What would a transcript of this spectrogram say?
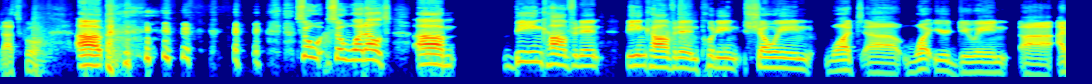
That's cool. Uh, so so what else? Um, being confident, being confident and putting showing what uh what you're doing uh i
